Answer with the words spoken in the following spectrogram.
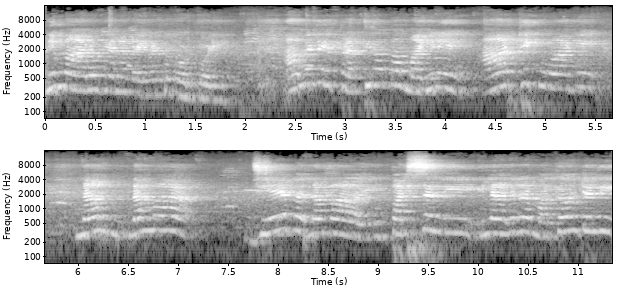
ನಿಮ್ಮ ಆರೋಗ್ಯನ ದಯವಿಟ್ಟು ನೋಡ್ಕೊಳ್ಳಿ. ಆಮೇಲೆ ಪ್ರತಿಯೊಬ್ಬ ಮಹಿಳೆ ಆರ್ಥಿಕವಾಗಿ ನಮ್ಮ ನಮ್ಮ ಜೇಬ, ನಮ್ಮ ಪರ್ಸಲ್ಲಿ ಇಲ್ಲಾಂದರೆ ನಮ್ಮ ಅಕೌಂಟಲ್ಲಿ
